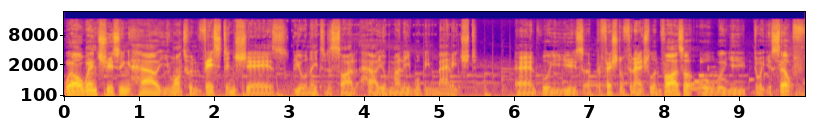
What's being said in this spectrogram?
Well, when choosing how you want to invest in shares, you will need to decide how your money will be managed. And will you use a professional financial advisor or will you do it yourself?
